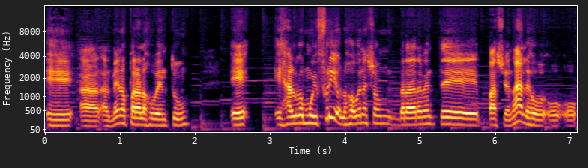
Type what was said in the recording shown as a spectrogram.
eh, al menos para la juventud, eh, es algo muy frío. Los jóvenes son verdaderamente pasionales o,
